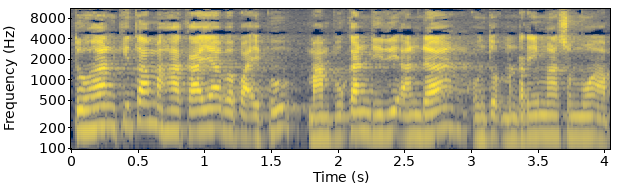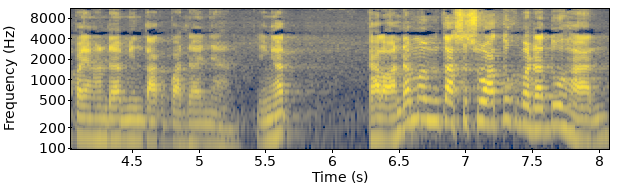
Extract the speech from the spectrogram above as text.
Tuhan kita maha kaya Bapak Ibu, mampukan diri Anda untuk menerima semua apa yang Anda minta kepadanya. Ingat, kalau Anda meminta sesuatu kepada Tuhan,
